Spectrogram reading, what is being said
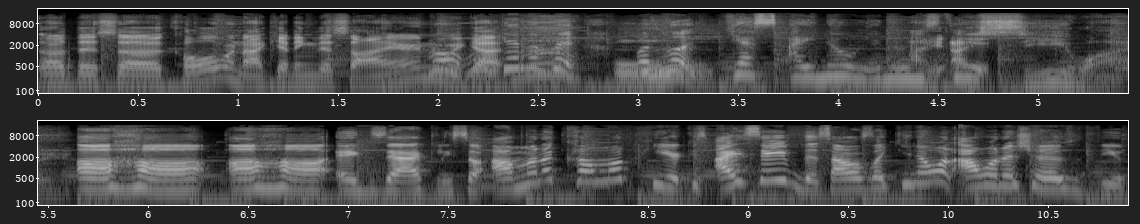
uh, this uh, coal. We're not getting this iron. Well, we got. we're getting a bit. But look, yes, I know. I know. You I, see I see why. Uh huh. Uh huh. Exactly. So I'm gonna come up here because I saved this. I was like, you know what? I want to share this with you.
